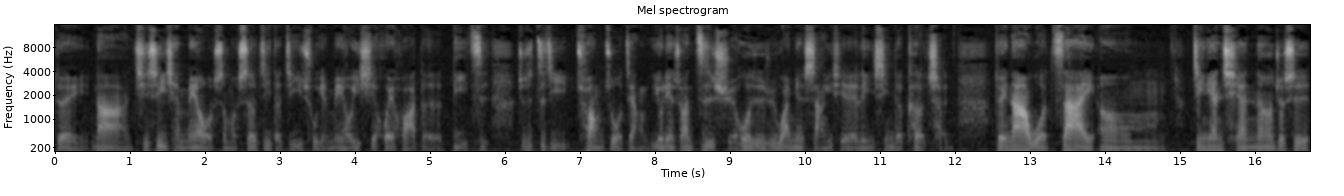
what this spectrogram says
对。那其实以前没有什么设计的基础，也没有一些绘画的底子，就是自己创作这样，有点算自学，或者是去外面上一些零星的课程。对，那我在嗯几年前呢，就是。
